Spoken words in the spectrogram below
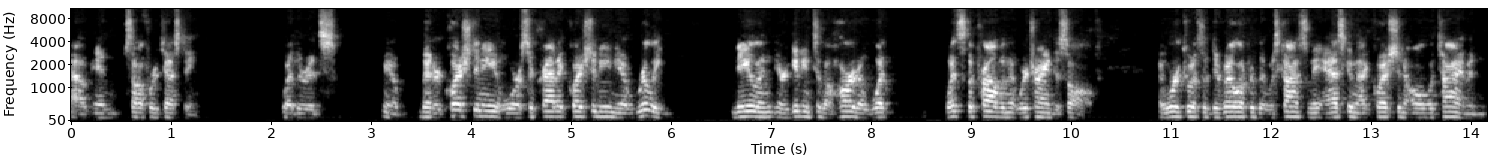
uh, in software testing, whether it's you know better questioning or Socratic questioning, you know, really nailing or getting to the heart of what what's the problem that we're trying to solve. I worked with a developer that was constantly asking that question all the time, and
